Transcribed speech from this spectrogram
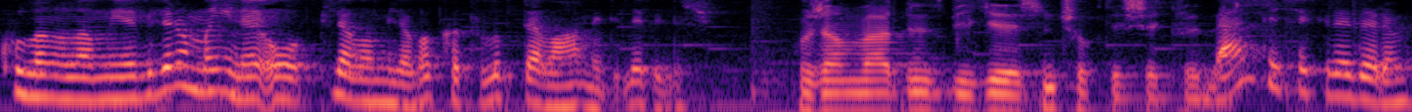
kullanılamayabilir ama yine o pilava milava katılıp devam edilebilir. Hocam verdiğiniz bilgiler için çok teşekkür ederiz. Ben teşekkür ederim.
